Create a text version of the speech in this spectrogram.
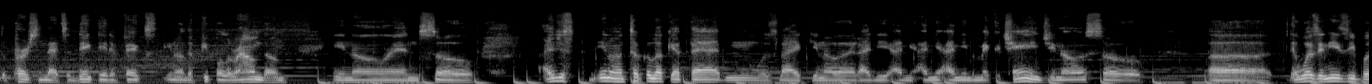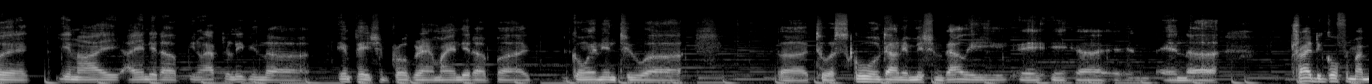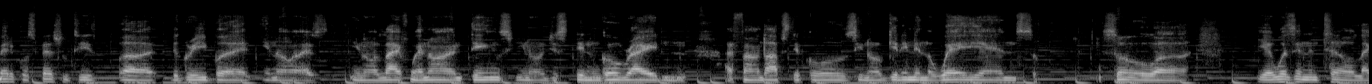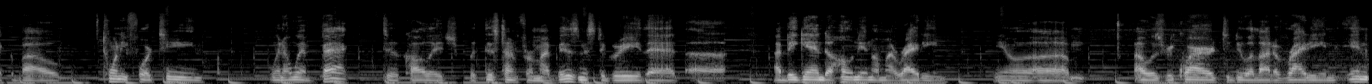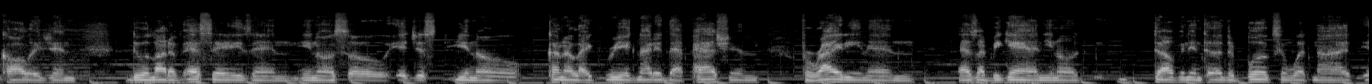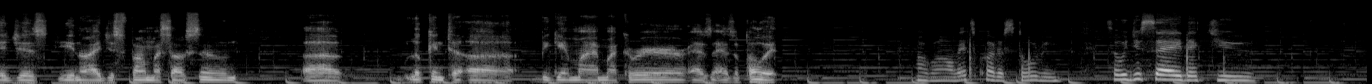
the person that's addicted, affects, you know, the people around them, you know, and so I just, you know, took a look at that and was like, you know what, I need I need I need, I need to make a change, you know. So uh it wasn't easy, but you know, I I ended up, you know, after leaving the inpatient program, I ended up uh going into uh uh, to a school down in Mission Valley eh, eh, uh, and, and uh, tried to go for my medical specialties uh, degree, but you know, as you know, life went on, things you know just didn't go right, and I found obstacles, you know, getting in the way, and so, so uh, yeah, it wasn't until like about 2014 when I went back to college, but this time for my business degree, that uh, I began to hone in on my writing you know, um, I was required to do a lot of writing in college and do a lot of essays, and you know, so it just you know kind of like reignited that passion for writing. And as I began, you know, delving into other books and whatnot, it just you know I just found myself soon uh, looking to uh, begin my my career as as a poet. Oh wow, that's quite a story. So would you say that you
